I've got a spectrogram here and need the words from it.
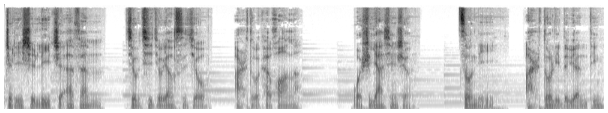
这里是荔枝 FM 九七九幺四九，耳朵开花了，我是鸭先生，做你耳朵里的园丁。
